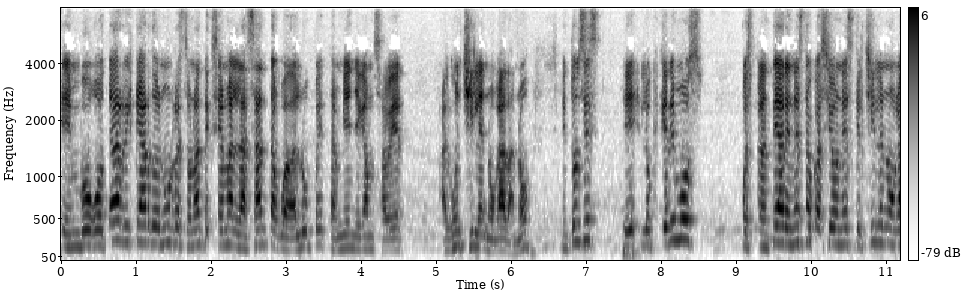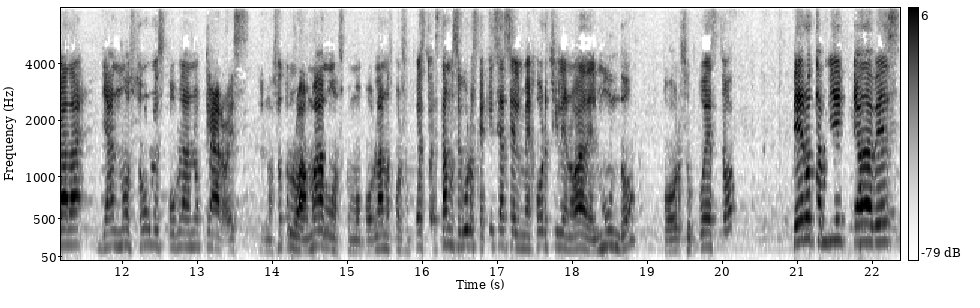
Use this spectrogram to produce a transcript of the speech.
en Bogotá, Ricardo, en un restaurante que se llama La Santa Guadalupe, también llegamos a ver algún chile en nogada, ¿no? Entonces, eh, lo que queremos pues plantear en esta ocasión es que el chile en nogada ya no solo es poblano, claro, es nosotros lo amamos como poblanos, por supuesto. Estamos seguros que aquí se hace el mejor chile en nogada del mundo, por supuesto, pero también cada vez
